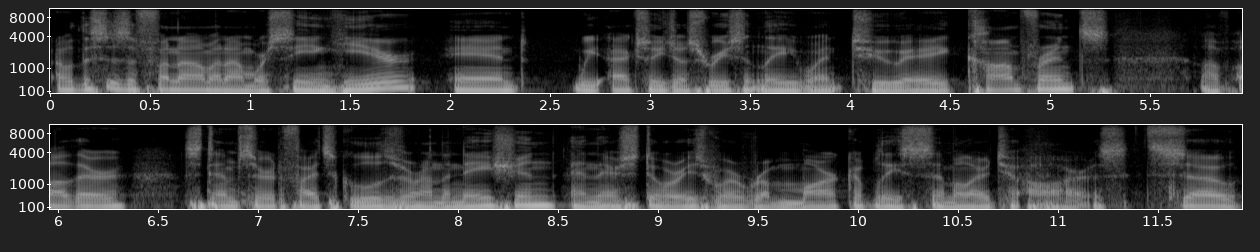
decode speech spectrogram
oh, this is a phenomenon we're seeing here, and we actually just recently went to a conference of other STEM certified schools around the nation, and their stories were remarkably similar to ours. So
